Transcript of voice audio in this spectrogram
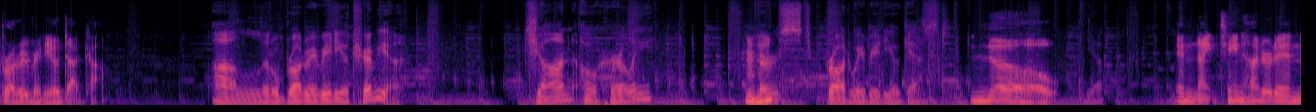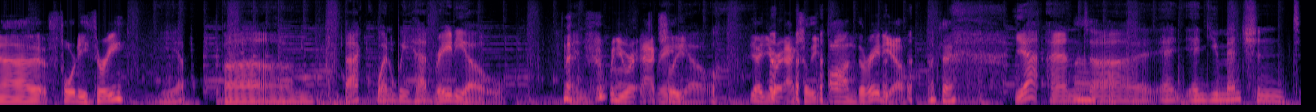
BroadwayRadio.com. A little Broadway radio trivia. John O'Hurley, Mhm. first Broadway radio guest. No. Yep. In 1943, Yep. Um, back when we had radio. When you were actually- radio. yeah, you were actually on the radio. Okay. Yeah, and, Oh. uh, and and you mentioned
